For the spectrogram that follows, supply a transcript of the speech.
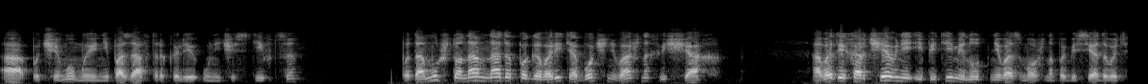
А почему мы не позавтракали у нечестивца? Потому что нам надо поговорить об очень важных вещах. А в этой харчевне и пяти минут невозможно побеседовать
